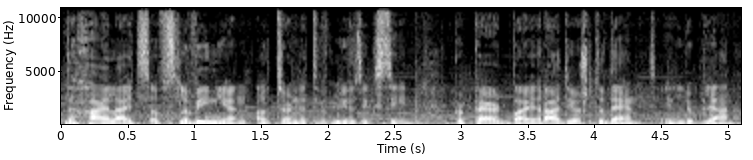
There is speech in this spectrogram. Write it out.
the highlights of Slovenian alternative music scene, prepared by Radio Student in Ljubljana.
